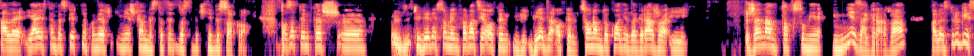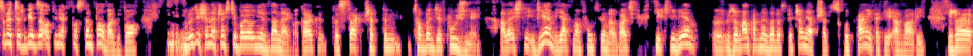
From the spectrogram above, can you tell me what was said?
ale ja jestem bezpieczny, ponieważ mieszkam dostatecznie wysoko. Poza tym też, e, czyli z jednej strony informacja o tym, wiedza o tym, co nam dokładnie zagraża i że nam to w sumie nie zagraża, ale z drugiej strony też wiedza o tym, jak postępować, bo ludzie się najczęściej boją nieznanego, tak? To jest strach przed tym, co będzie później. Ale jeśli wiem, jak mam funkcjonować, jeśli wiem, że mam pewne zabezpieczenia przed skutkami takiej awarii, że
